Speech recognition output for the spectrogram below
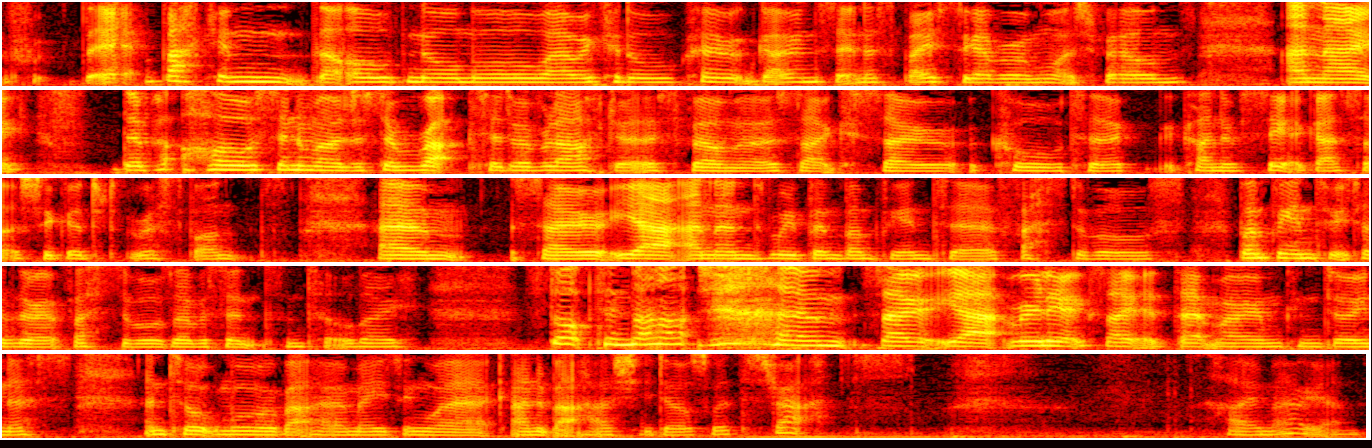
back in the old normal where we could all go, go and sit in a space together and watch films. And like the whole cinema just erupted with laughter at this film. It was like so cool to kind of see it get such a good response. Um, so yeah, and then we've been bumping into festivals, bumping into each other at festivals ever since until they stopped in March. Um, so yeah, really excited that Maryam can join us and talk more about her amazing work and about how she deals with stress. Hi, Maryam.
